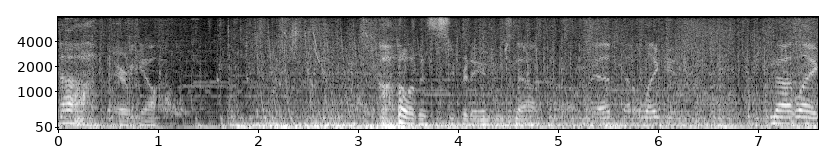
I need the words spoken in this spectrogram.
Ah, there we go. Oh, this is super dangerous now. Oh, man, I don't like it. Not like.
